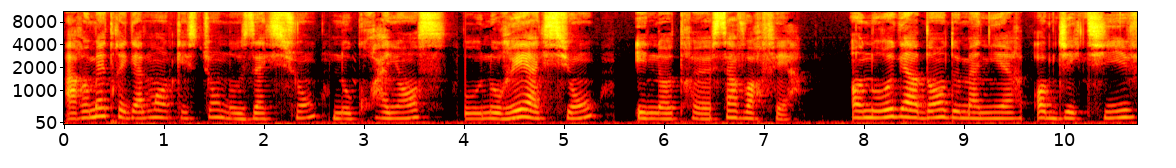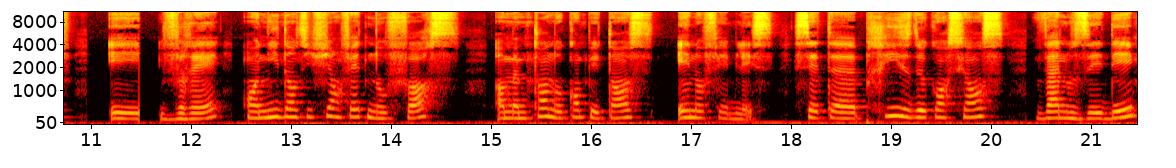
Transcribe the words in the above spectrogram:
à remettre également en question nos actions, nos croyances, nos réactions et notre savoir-faire. En nous regardant de manière objective et vraie, on identifie en fait nos forces, en même temps nos compétences et nos faiblesses. Cette euh, prise de conscience va nous aider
